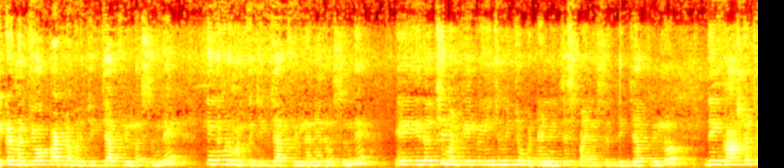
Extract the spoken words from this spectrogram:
ఇక్కడ మనకి యోక్ పార్ట్ కూడా జిగ్ జాగ్ ఫ్రిల్ వస్తుంది. కింద కూడా మనకి జిగ్ జాగ్ ఫ్రిల్ అనేది వస్తుంది. ఇది వచ్చి మనకి ఇంచుమించు ఒక టెన్ ఇంచెస్ పైన వస్తుంది జిగ్ జాగ్ ఫ్రిల్ దీని కాస్ట్ వచ్చి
